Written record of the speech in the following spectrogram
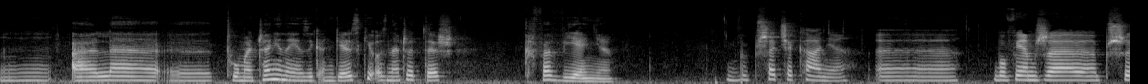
mm, ale tłumaczenie na język angielski oznacza też krwawienie. Jakby przeciekanie, e, bo wiem, że przy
